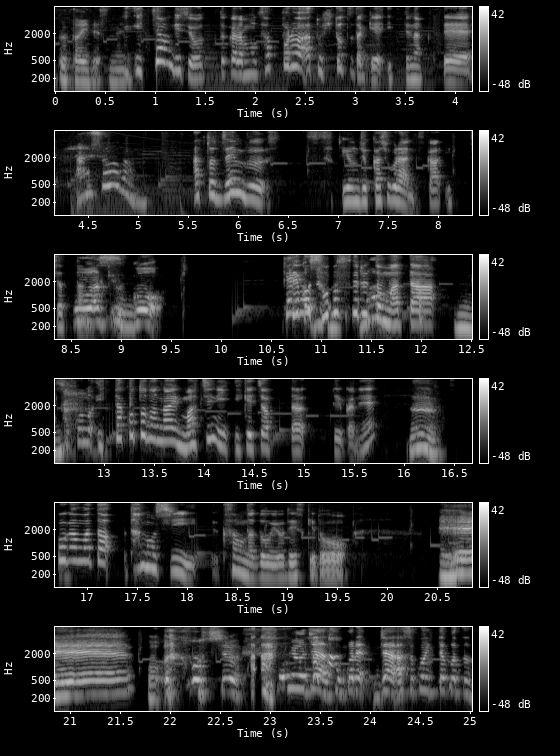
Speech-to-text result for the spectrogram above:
くといいですね。行っちゃうんですよ。だからもう札幌はあと一つだけ行ってなくて。あ、そうなのあと全部40箇所ぐらいですか？行っちゃったんですけど。うわ、すごい。でもそうするとまた、うん、そこの行ったことのない街に行けちゃったっていうかね。うん。ここがまた楽しいサウナ同様ですけど。へえー、面白い。それをじゃあそこで、じゃああそこ行ったこと、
